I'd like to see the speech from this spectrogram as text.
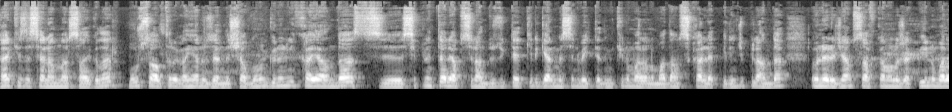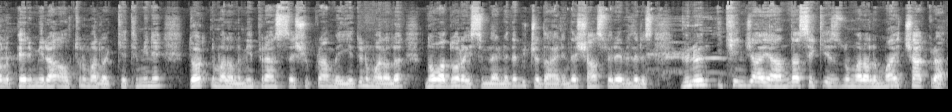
Herkese selamlar, saygılar. Bursa Altılı Ganyan üzerinde şablonun günün ilk ayağında s- sprinter yapısıyla düzlükte etkili gelmesini beklediğim 2 numaralı Madame Scarlett birinci planda önereceğim safkan olacak. 1 numaralı Perimira, 6 numaralı Ketimini, 4 numaralı Mi Prense Şükran ve 7 numaralı Novadora isimlerine de bütçe dahilinde şans verebiliriz. Günün ikinci ayağında 8 numaralı May Chakra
